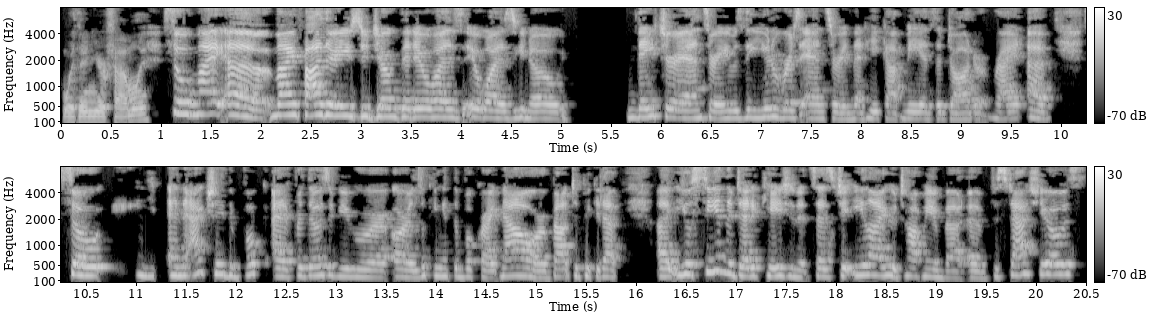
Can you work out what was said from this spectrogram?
within your family? So my uh my father used to joke that it was it was, you know, nature answering. It was the universe answering that he got me as a daughter, right? Uh, so, and actually, the book, uh, for those of you who are, are, looking at the book right now or about to pick it up, uh, you'll see in the dedication it says to Eli, who taught me about uh, pistachios,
